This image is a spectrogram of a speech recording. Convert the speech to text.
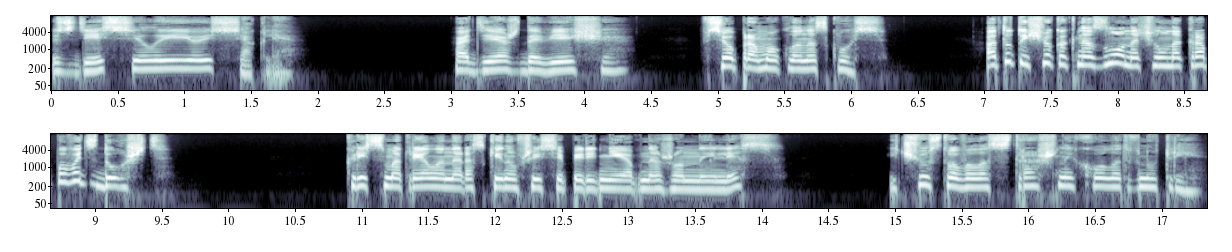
Здесь силы ее иссякли. Одежда, вещи — все промокло насквозь. А тут еще, как назло, начал накрапывать дождь. Крис смотрела на раскинувшийся перед ней обнаженный лес и чувствовала страшный холод внутри.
